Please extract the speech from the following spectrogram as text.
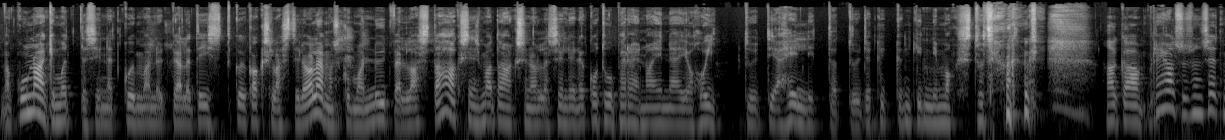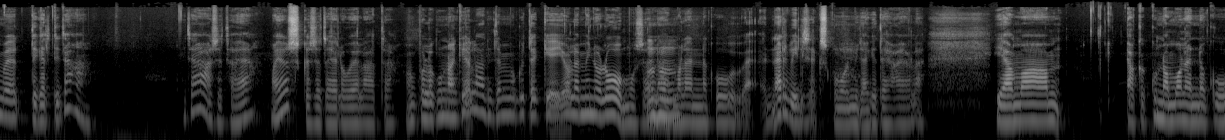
Ma kunagi mõtlesin, et kui ma nüüd peale teist, kui kaks last oli olemas, kui ma nüüd veel last tahaksin, siis ma tahaksin olla selline koduperenaine ja hoitud ja hellitatud ja kõik on kinni makstud aga reaalsus on see, et ma tegelikult ei taha. ei taha seda jah, ma ei oska seda elu elada, ma pole kunagi elanud ja ma kuidagi ei ole minu loomusena mm, -hmm. ma olen nagu närviliseks, kui mul midagi teha ei ole. ja ma, aga kuna ma olen nagu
